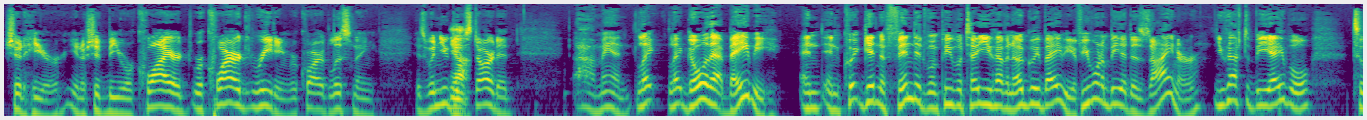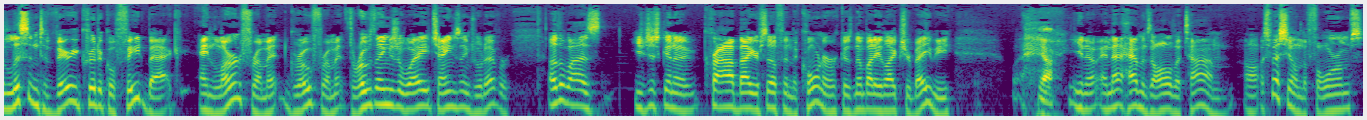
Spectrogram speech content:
should hear. You know, should be required required reading, required listening. Is when you get yeah. started. Oh man, let let go of that baby and and quit getting offended when people tell you you have an ugly baby. If you want to be a designer, you have to be able to listen to very critical feedback and learn from it, grow from it, throw things away, change things, whatever. Otherwise, you're just going to cry by yourself in the corner because nobody likes your baby. Yeah. You know, and that happens all the time, uh, especially on the forums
